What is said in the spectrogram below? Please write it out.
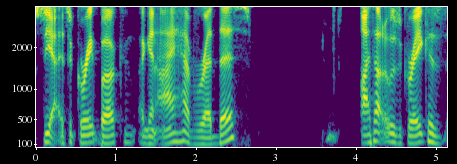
so yeah, it's a great book. Again, I have read this. I thought it was great because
